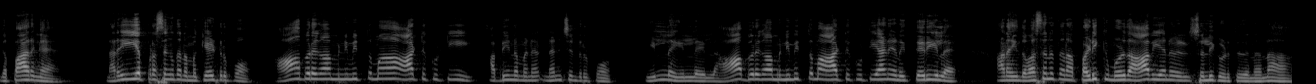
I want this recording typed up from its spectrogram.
இங்க பாருங்க. நிறைய பிரசங்கத்தை நம்ம கேட்டிருப்போம். ஆபிரகாம் நிமித்தமாக ஆட்டுக்குட்டி அப்படின்னு நம்ம நெ- இருப்போம் இல்லை இல்லை இல்லை. ஆபிரகாம் நிமித்தமாக ஆட்டுக்குட்டியான்னு எனக்கு தெரியல. ஆனால் இந்த வசனத்தை நான் படிக்கும் பொழுது எனக்கு சொல்லி கொடுத்தது என்னன்னா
